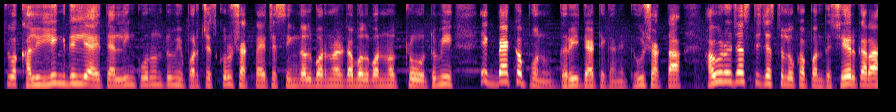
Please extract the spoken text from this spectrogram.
किंवा खाली लिंक दिली आहे. त्या लिंकवरून तुम्ही परचेस करू शकता. याचे single burner double burner through तुम्ही एक बॅकअप म्हणून घरी त्या ठिकाणी ठेवू शकता. हा व्हिडिओ जास्तीत जास्त लोकांपर्यंत शेअर करा.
